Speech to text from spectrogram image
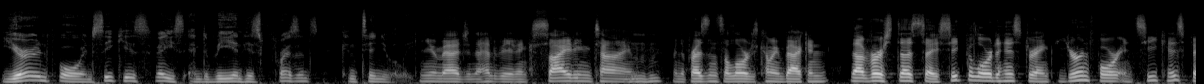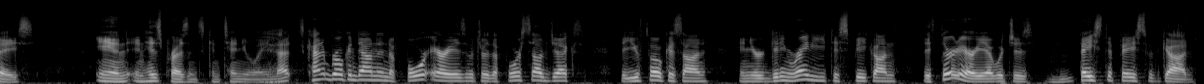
yearn for and seek His face and to be in His presence continually. Can you imagine? That had to be an exciting time mm-hmm. when the presence of the Lord is coming back. And that verse does say, Seek the Lord in His strength, yearn for and seek His face and in His presence continually. Yeah. And that's kind of broken down into four areas, which are the four subjects that you focus on. And you're getting ready to speak on the third area, which is face to face with God,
